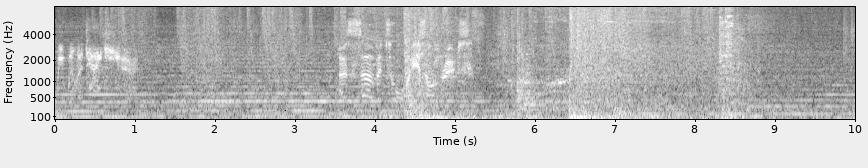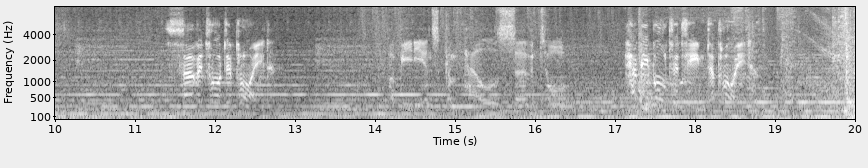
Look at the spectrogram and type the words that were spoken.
We will attack here. A servitor is route. Servitor deployed. Heavy bolter team deployed.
